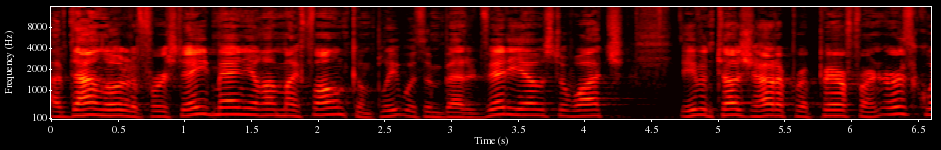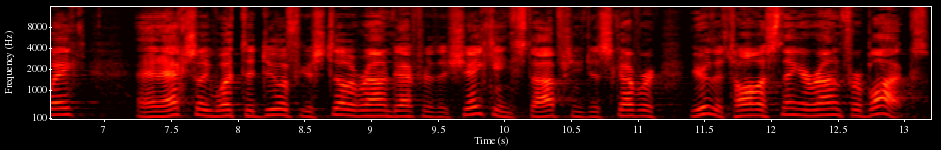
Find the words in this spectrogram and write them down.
I've downloaded a first aid manual on my phone, complete with embedded videos to watch. It even tells you how to prepare for an earthquake and actually what to do if you're still around after the shaking stops and you discover you're the tallest thing around for blocks.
